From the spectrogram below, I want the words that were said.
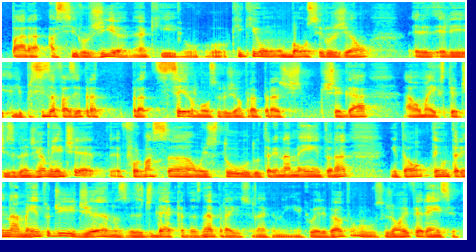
para a cirurgia, né, que o, o que, que um, bom cirurgião ele, ele, ele precisa fazer para ser um bom cirurgião, para chegar a uma expertise grande. Realmente é, é, formação, estudo, treinamento, né? Então tem um treinamento de, de anos, às vezes de décadas, né, para isso, né? Que o Erivelto é um cirurgião referência.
